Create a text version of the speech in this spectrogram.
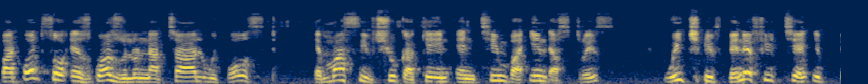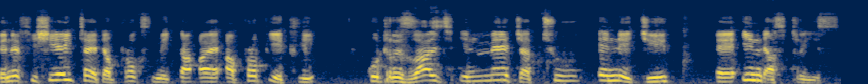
But also as KwaZulu-Natal, we boast a massive sugarcane and timber industries which, if, if beneficiated uh, appropriately, could result in major two energy uh, industries,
